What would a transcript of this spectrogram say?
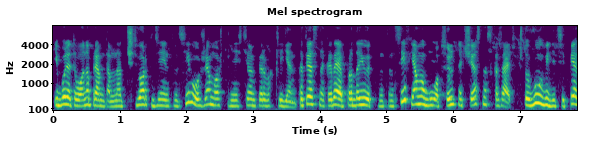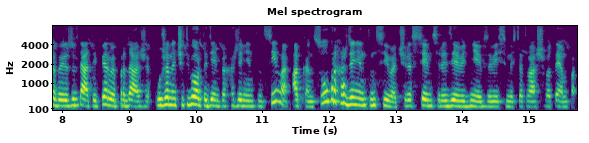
и более того, она прям там на четвертый день интенсива уже может принести вам первых клиентов. Соответственно, когда я продаю этот интенсив, я могу абсолютно честно сказать, что вы увидите первые результаты, первые продажи уже на четвертый день прохождения интенсива, а к концу прохождения интенсива, через 7-9 дней, в зависимости от вашего темпа,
